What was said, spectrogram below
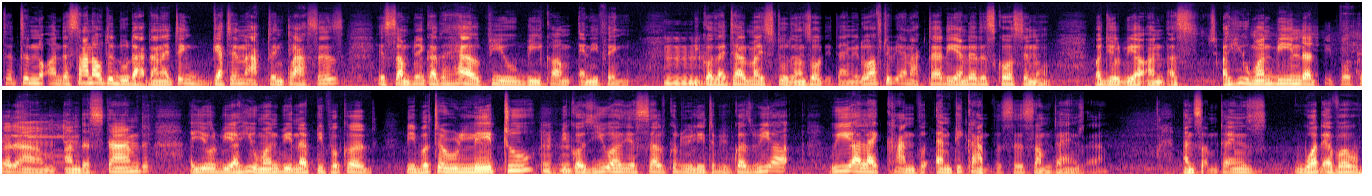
to, to know, understand how to do that. And I think getting acting classes is something that help you become anything. Because I tell my students all the time, you don't have to be an actor at the end of this course, you know, but you'll be a, a, a human being that people could um, understand. You'll be a human being that people could be able to relate to because you as yourself could relate to because we are we are like canv- empty canvases sometimes. eh? and sometimes whatever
